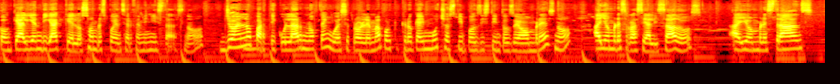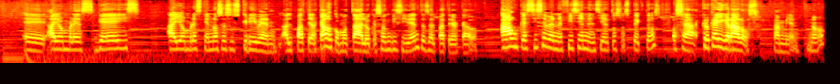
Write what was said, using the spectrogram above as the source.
con que alguien diga que los hombres pueden ser feministas, ¿no? Yo en lo particular no tengo ese problema porque creo que hay muchos tipos distintos de hombres, ¿no? Hay hombres racializados, hay hombres trans, eh, hay hombres gays, hay hombres que no se suscriben al patriarcado como tal o que son disidentes del patriarcado. Aunque sí se benefician en ciertos aspectos, o sea, creo que hay grados también, ¿no?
